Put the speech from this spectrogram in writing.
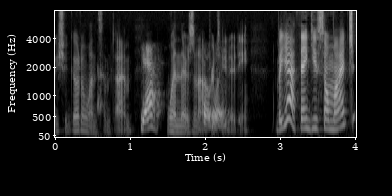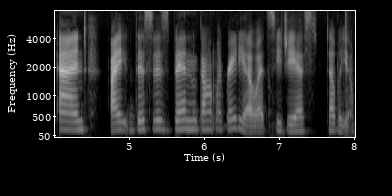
We should go to one sometime yeah. when there's an Totally. opportunity. But yeah, thank you so much. And I this has been Gauntlet Radio at CJSW.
